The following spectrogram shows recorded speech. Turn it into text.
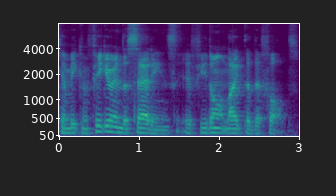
can be configured in the settings if you don't like the defaults.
